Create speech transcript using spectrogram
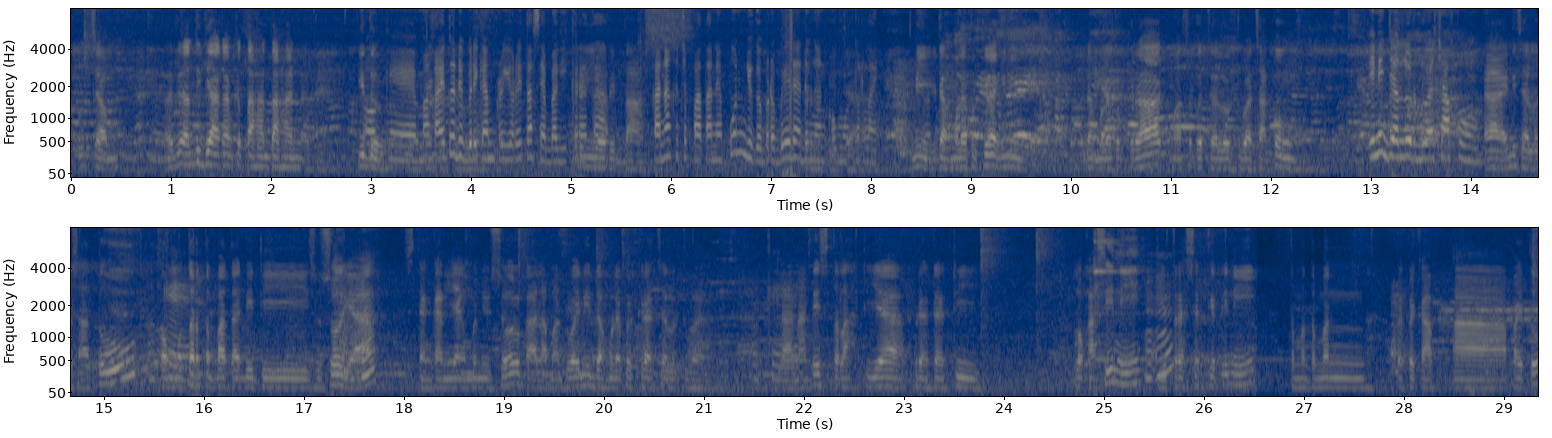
per jam. Jadi nanti dia akan ketahan-tahan nanti. Gitu. Oke, maka itu diberikan prioritas ya bagi kereta. Prioritas. Karena kecepatannya pun juga berbeda dengan komuter lain. Ini udah mulai bergerak ini. Udah mulai bergerak masuk ke jalur dua cakung. Ini jalur dua cakung. Nah, ini jalur satu, komuter tempat tadi disusul ya. Sedangkan yang menyusul ke halaman dua ini udah mulai bergerak jalur dua. Oke. Nah, nanti setelah dia berada di lokasi ini, di track circuit ini, teman-teman PPK ah, apa itu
